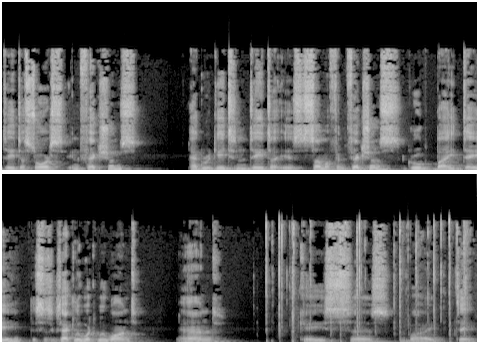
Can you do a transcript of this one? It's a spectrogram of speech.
data source infections Aggregating data is sum of infections grouped by day. This is exactly what we want. And cases by day.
